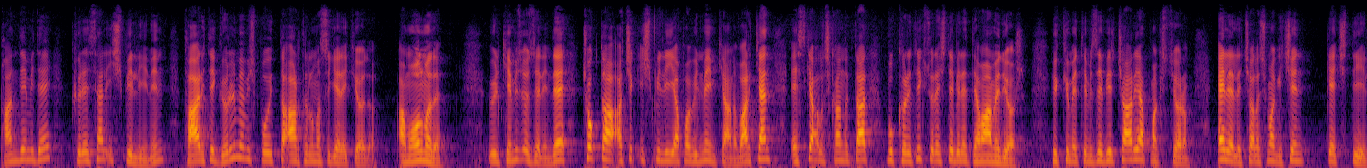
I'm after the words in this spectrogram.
Pandemide küresel işbirliğinin tarihte görülmemiş boyutta artırılması gerekiyordu. Ama olmadı. ülkemiz özelinde çok daha açık işbirliği yapabilme imkanı varken eski alışkanlıklar bu kritik süreçte bile devam ediyor. Hükümetimize bir çağrı yapmak istiyorum. El ele çalışmak için geç değil.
